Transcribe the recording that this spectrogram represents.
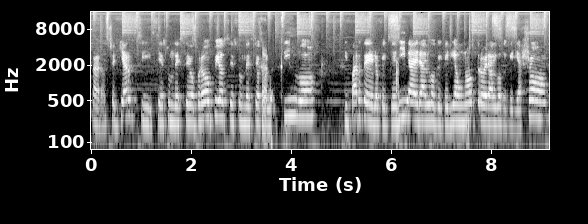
Claro, chequear si, si es un deseo propio, si es un deseo Claro. colectivo, si parte de lo que quería era algo que quería un otro, era algo que quería yo.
